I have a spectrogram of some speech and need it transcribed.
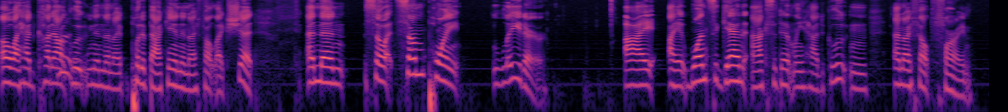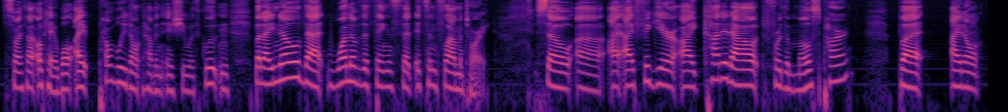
oh I had cut out gluten and then I put it back in and I felt like shit. And then so at some point later I I once again accidentally had gluten and I felt fine. So I thought, okay, well, I probably don't have an issue with gluten, but I know that one of the things that it's inflammatory. So uh, I, I figure I cut it out for the most part, but I don't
